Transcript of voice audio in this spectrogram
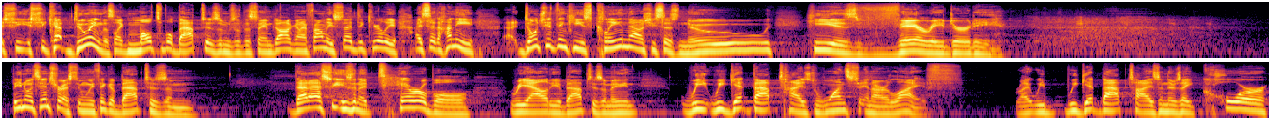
she she kept doing this, like multiple baptisms of the same dog, and I finally said to Kirli, I said, "Honey, uh, don't you think he's clean now?" She says, "No, he is very dirty." but you know, it's interesting when we think of baptism. That actually isn't a terrible reality of baptism. I mean, we we get baptized once in our life, right? We we get baptized, and there's a core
